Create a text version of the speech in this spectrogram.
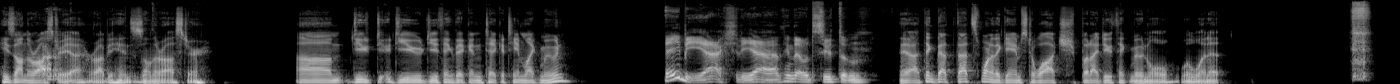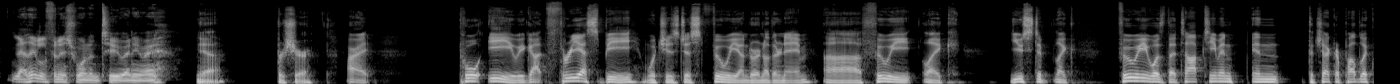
He's on the roster, yeah. Robbie Haynes is on the roster. Um, do you do you do you think they can take a team like Moon? maybe actually, yeah, I think that would suit them. Yeah, I think that that's one of the games to watch, but I do think Moon will will win it. Yeah, I think it'll finish one and two anyway. Yeah, for sure. All right. Pool E, we got 3SB, which is just FUJ under another name. Uh, FUJ, like, used to, like, FUJ was the top team in, in the Czech Republic.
